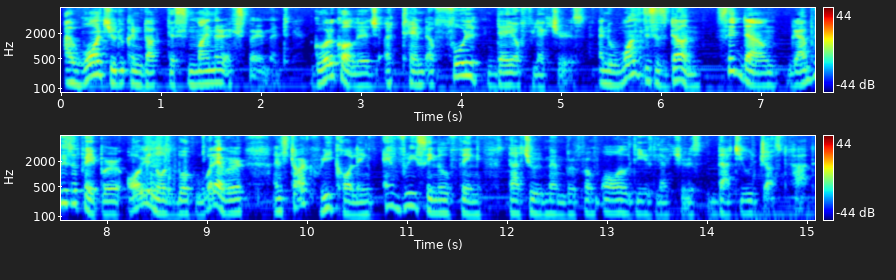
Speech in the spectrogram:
I want you to conduct this minor experiment. Go to college, attend a full day of lectures, and once this is done, sit down, grab a piece of paper or your notebook, whatever, and start recalling every single thing that you remember from all these lectures that you just had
